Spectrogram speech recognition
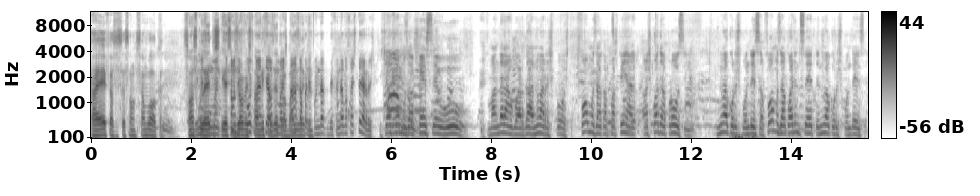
A F, Associação Samboca. São os coletes que vocês esses estão jovens estão a vir fazer trabalho instância para aqui. defender, defender vossas terras. Já fomos à PCU, mandaram aguardar, não há resposta. Fomos à Capapinha, à esquadra próxima, não há correspondência. Fomos à 47, não há correspondência.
